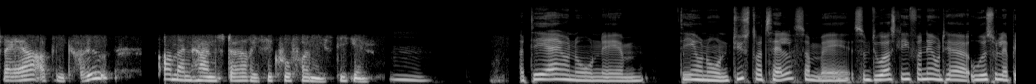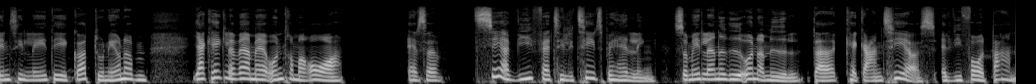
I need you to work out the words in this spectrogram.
sværere at blive gravid, og man har en større risiko for at miste igen. Mm. Og det er jo nogle, øh, det er jo nogle dystre tal, som, øh, som du også lige fornævnt her, Ursula Benzinlæge. Det er godt, du nævner dem. Jeg kan ikke lade være med at undre mig over, altså, ser vi fertilitetsbehandling som et eller andet vidundermiddel, der kan garantere os, at vi får et barn?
